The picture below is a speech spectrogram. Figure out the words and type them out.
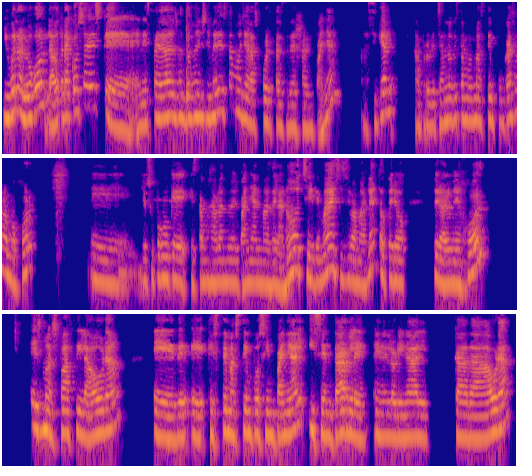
Y bueno, luego la otra cosa es que en esta edad de los dos años y medio estamos ya a las puertas de dejar el pañal. Así que aprovechando que estamos más tiempo en casa, a lo mejor eh, yo supongo que, estamos hablando del pañal más de la noche y demás, y se va más lento, pero, pero a lo mejor es más fácil ahora eh, eh, que esté más tiempo sin pañal y sentarle en el orinal cada hora,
